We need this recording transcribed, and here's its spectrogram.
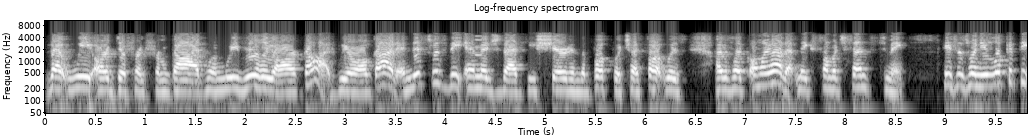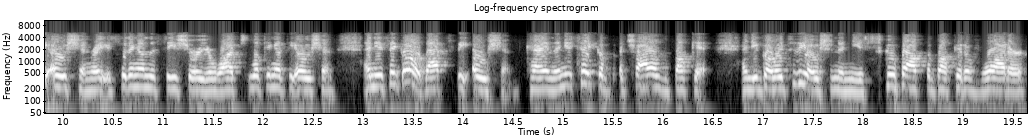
that we are different from God when we really are God. We are all God. And this was the image that he shared in the book, which I thought was I was like, oh my God, that makes so much sense to me. He says when you look at the ocean, right? You're sitting on the seashore, you're watch, looking at the ocean, and you think, oh, that's the ocean, okay? And then you take a, a child's bucket and you go into the ocean and you scoop out the bucket of water,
